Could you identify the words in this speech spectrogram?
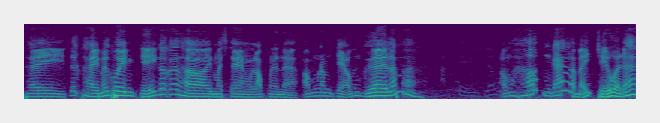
thì đức thầy mới khuyên chỉ có cái thời mà sàng lọc này nè ông năm chèo ông ghê lắm á ông hớp một cái là 7 triệu rồi đó.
